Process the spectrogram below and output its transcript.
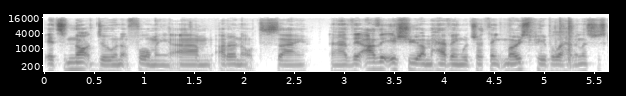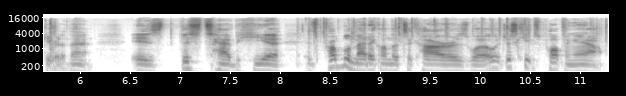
it's not doing it for me. Um, I don't know what to say. Uh, the other issue I'm having, which I think most people are having, let's just get rid of that, is this tab here. It's problematic on the Takara as well. It just keeps popping out.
